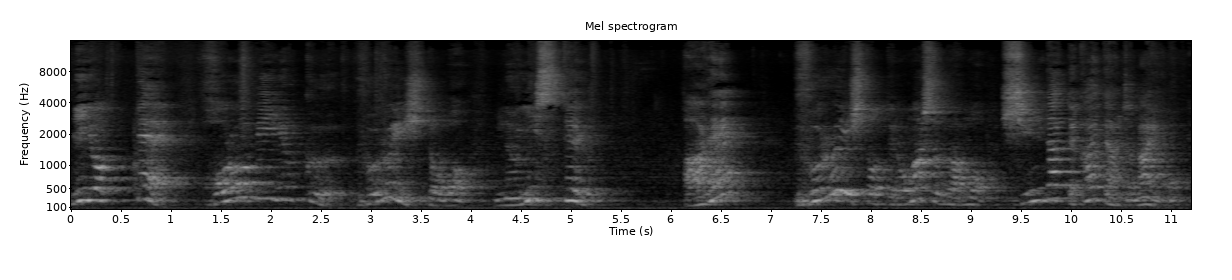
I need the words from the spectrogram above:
によって滅びゆく古い人を脱ぎ捨てる。あれ？古い人ってロマ書ではもう死んだって書いてあるんじゃないの？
